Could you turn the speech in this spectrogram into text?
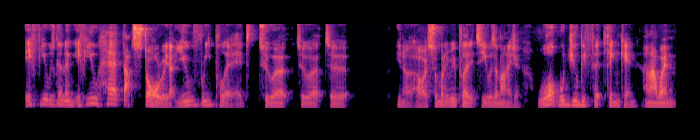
if you was gonna if you heard that story that you've replayed to a to a to you know or somebody replayed it to you as a manager what would you be thinking and i went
